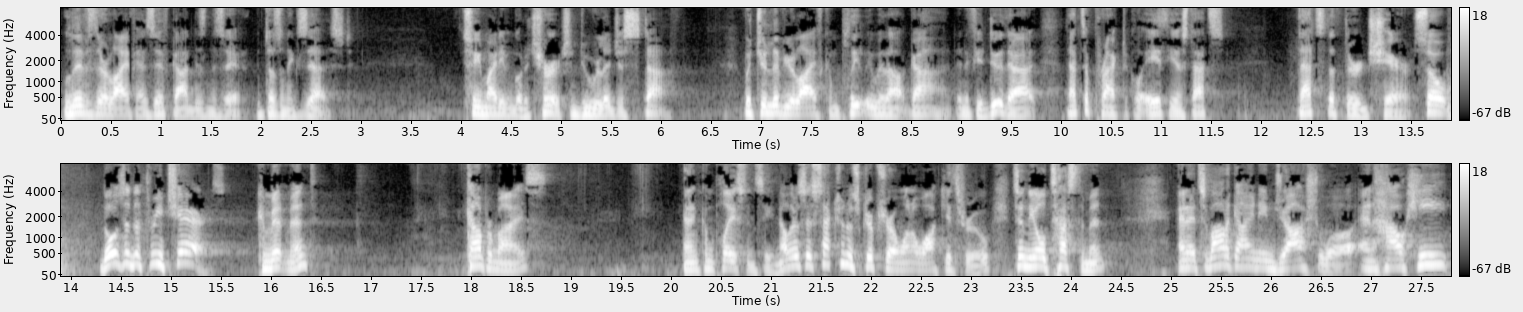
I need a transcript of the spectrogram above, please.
lives their life as if God doesn't, exist. So you might even go to church and do religious stuff. But you live your life completely without God. And if you do that, that's a practical atheist. That's that's the third chair. So those are the three chairs. Commitment, compromise, and complacency. Now there's a section of scripture I want to walk you through. It's in the Old Testament. And it's about a guy named Joshua and how he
